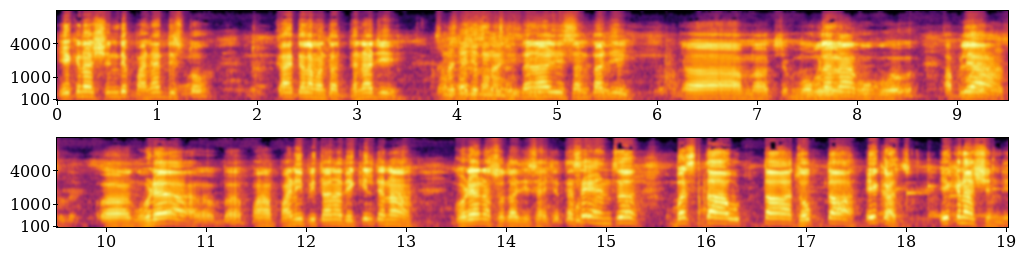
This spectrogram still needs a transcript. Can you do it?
एकनाथ शिंदे पाण्यात दिसतो. काय त्याला म्हणतात? धनाजी धनाजी संताजी मोगलांना आपल्या घोड्या पा पाणी पिताना देखील त्यांना घोड्यांना सुद्धा दिसायचे. तसं यांचं बसता उठता झोपता एकच. एकनाथ शिंदे.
